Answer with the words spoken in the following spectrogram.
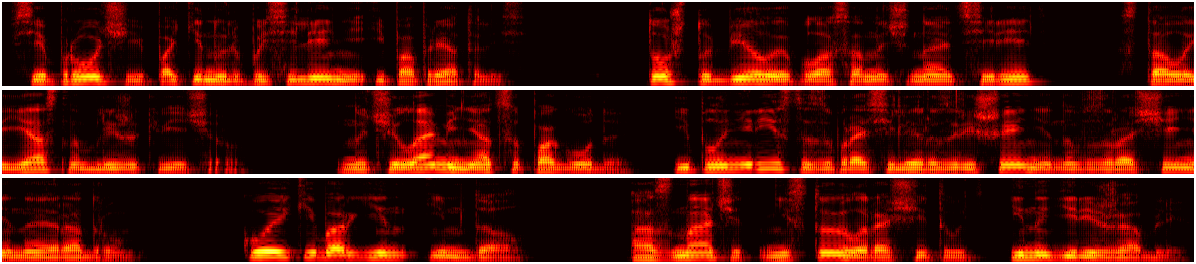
Все прочие покинули поселение и попрятались. То, что белая полоса начинает сереть, стало ясно ближе к вечеру. Начала меняться погода, и планеристы запросили разрешение на возвращение на аэродром. Кое-киборгин им дал. А значит, не стоило рассчитывать и на дирижабли.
